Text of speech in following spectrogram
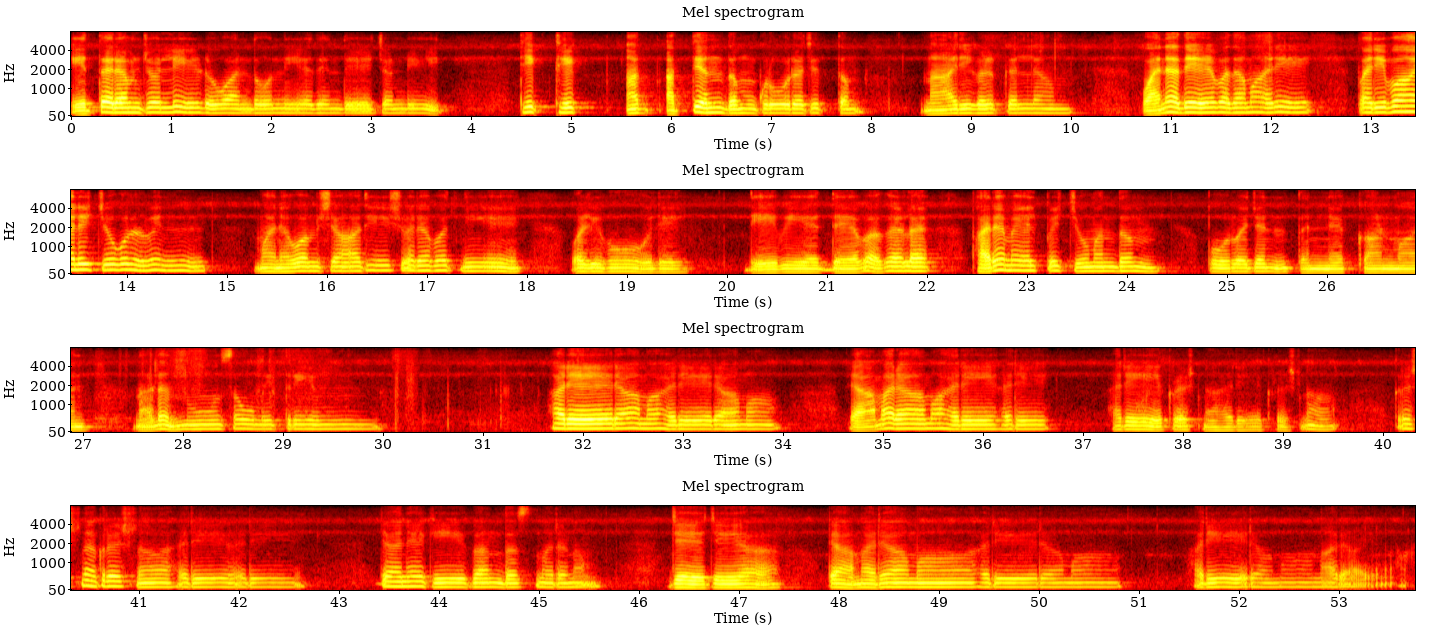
ഇത്തരം ചൊല്ലിയിടുവാൻ തോന്നിയതെന്തേ ചണ്ടി? ധിക് ധിക് അത്യന്തം ക്രൂരചിത്തം. നാരികൾക്കെല്ലാം വനദേവതമാരെ പരിപാലിച്ചുകൊള്ളുവിൻ മനവംശാധീശ്വര പത്നിയെ വഴിപോലെ. ദേവിയെ ദേവകളെ ഭരമേൽപ്പിച്ചു മന്ദം. പൂർവജൻ തന്നെ കാൺമാൻ നടന്നു സൗമിത്രിയും. ഹരേ രാമ ഹരേ രാമ. രാമ രാമ ഹരേ ഹരേ. ഹരേ കൃഷ്ണ ഹരേ കൃഷ്ണ. കൃഷ്ണ കൃഷ്ണ ഹരേ ഹരേ. ജനകീകന്ധസ്മരണം ജയ ജയ. രാമ രാമ. ഹരേ രാമ. ഹരേ രാമ. നാരായണ.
